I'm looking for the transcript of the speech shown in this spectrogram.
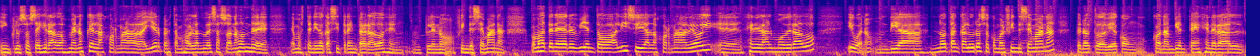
incluso 6 grados menos que en la jornada de ayer, pero estamos hablando de esas zonas donde hemos tenido casi 30 grados en, en pleno fin de semana. Vamos a tener viento alisio en la jornada de hoy, eh, en general moderado y bueno, un día no tan caluroso como el fin de semana, pero todavía con, con, ambiente en general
